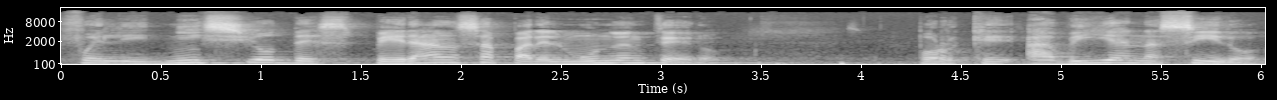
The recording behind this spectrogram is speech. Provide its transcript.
fue el inicio de esperanza para el mundo entero, porque había nacido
